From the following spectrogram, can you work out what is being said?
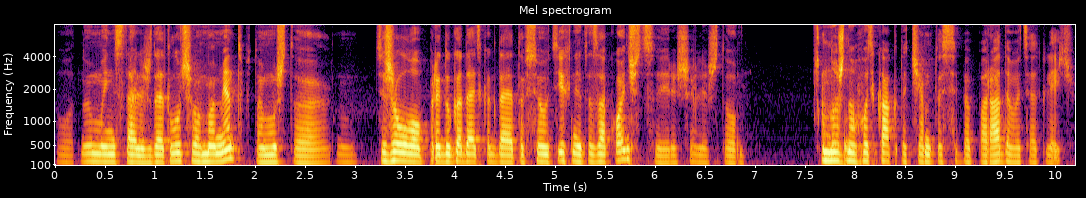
Вот. Ну и мы не стали ждать лучшего момента, потому что ну, тяжело предугадать, когда это все утихнет и закончится, и решили, что нужно хоть как-то чем-то себя порадовать и отвлечь.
